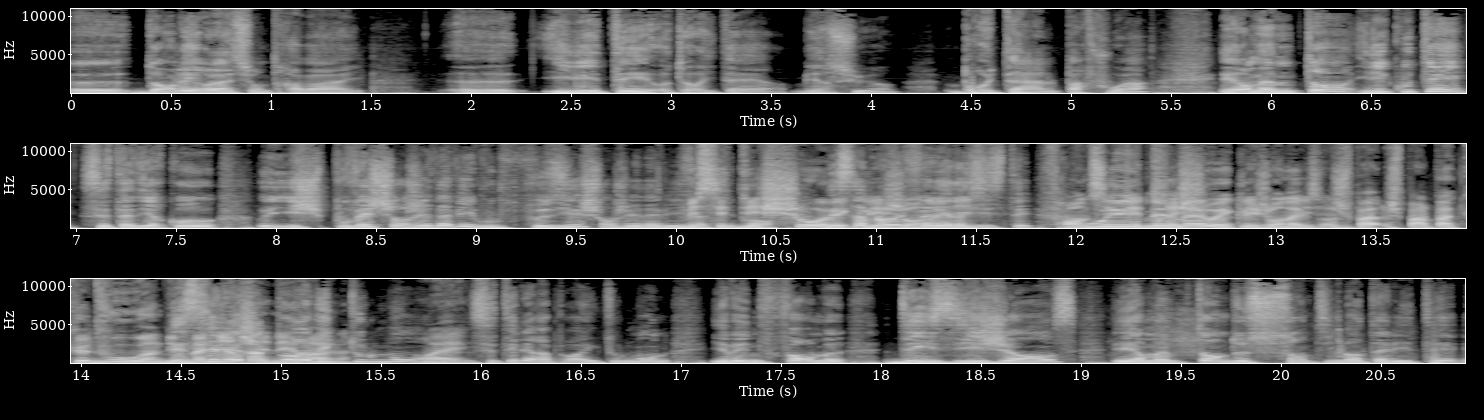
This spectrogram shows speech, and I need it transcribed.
euh, dans les relations de travail, euh, il était autoritaire, bien sûr, brutal parfois, et en même temps, il écoutait. C'est-à-dire qu'il pouvait changer d'avis, vous le faisiez changer d'avis. Mais c'était chaud Mais avec les simplement, il fallait journalistes. résister. Franz, Oui, c'était très même- chaud avec les journalistes. Je parle, je parle pas que de vous, hein, mais c'est les rapports avec tout le monde. Ouais. C'était les rapports avec tout le monde. Il y avait une forme d'exigence et en même temps de sentimentalité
